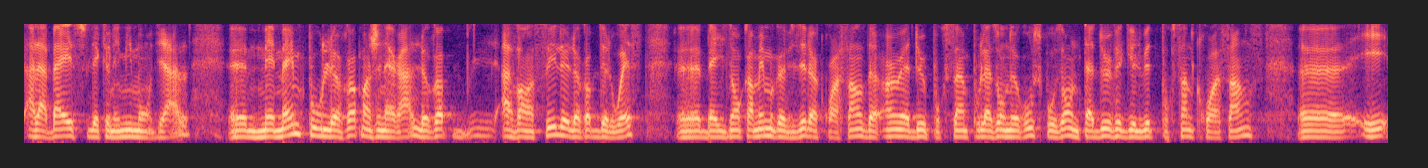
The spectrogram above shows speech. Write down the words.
à, la baisse de l'économie mondiale. Euh, mais même pour l'Europe en général, l'Europe avancée, l'Europe de l'Ouest, euh, ben, ils ont quand même revisé leur croissance de 1 à 2% Pour la zone euro, supposons, on est à 2,8% de croissance. et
